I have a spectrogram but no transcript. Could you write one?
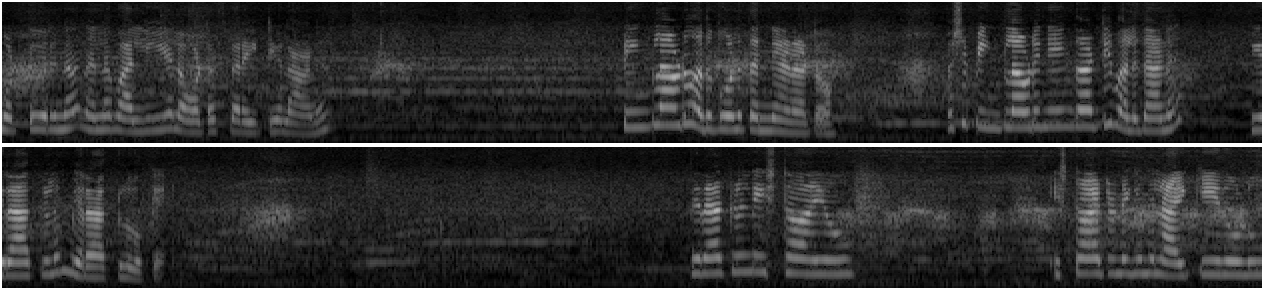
മുട്ട് വരുന്ന നല്ല വലിയ ലോട്ടസ് വെറൈറ്റികളാണ്. പിങ്ക് ക്ലൗഡും അതുപോലെ തന്നെയാണ് കേട്ടോ. പക്ഷെ പിങ്ക് ക്ലൗഡിനെയും കാട്ടി വലുതാണ്. പിറാക്കിളും മിറാക്കിളും ഒക്കെ. പിറാക്കിളിനെ ഇഷ്ടമായോ? ഇഷ്ടമായിട്ടുണ്ടെങ്കിൽ ഒന്ന് ലൈക്ക് ചെയ്തോളൂ.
